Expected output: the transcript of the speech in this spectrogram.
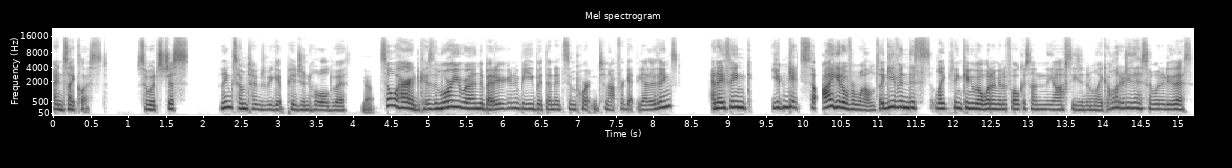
And cyclist. So it's just, I think sometimes we get pigeonholed with Yeah. so hard because the more you run, the better you're going to be. But then it's important to not forget the other things. And I think you can get so, I get overwhelmed. Like even this, like thinking about what I'm going to focus on in the off season, I'm like, I want to do this. I want to do this.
